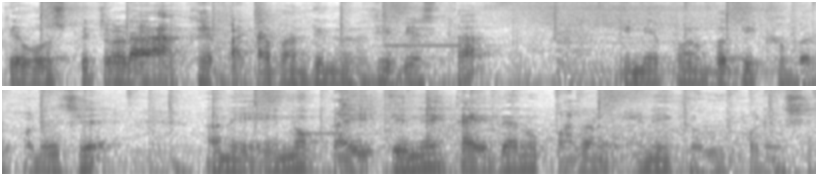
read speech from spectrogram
કે હોસ્પિટલ આંખે પાટા બાંધીને નથી બેસતા, એને પણ બધી ખબર પડે છે અને એનો એને કાયદાનું પાલન એને કરવું પડે છે.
